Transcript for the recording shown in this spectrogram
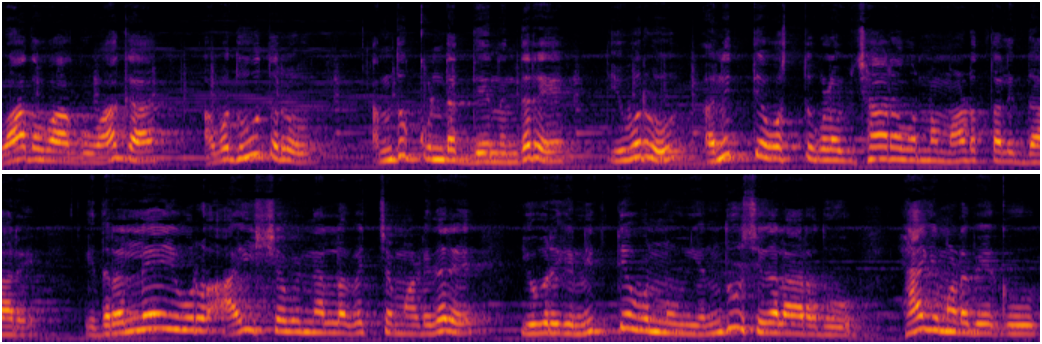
ವಾದವಾಗುವಾಗ ಅವಧೂತರು ಅಂದುಕೊಂಡದ್ದೇನೆಂದರೆ, ಇವರು ಅನಿತ್ಯ ವಸ್ತುಗಳ ವಿಚಾರವನ್ನು ಮಾಡುತ್ತಲಿದ್ದಾರೆ. ಇದರಲ್ಲೇ ಇವರು ಆಯುಷ್ಯವನ್ನೆಲ್ಲ ವೆಚ್ಚ ಮಾಡಿದರೆ ಇವರಿಗೆ ನಿತ್ಯವನ್ನು ಎಂದೂ ಸಿಗಲಾರದು. ಹೇಗೆ ಮಾಡಬೇಕು?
